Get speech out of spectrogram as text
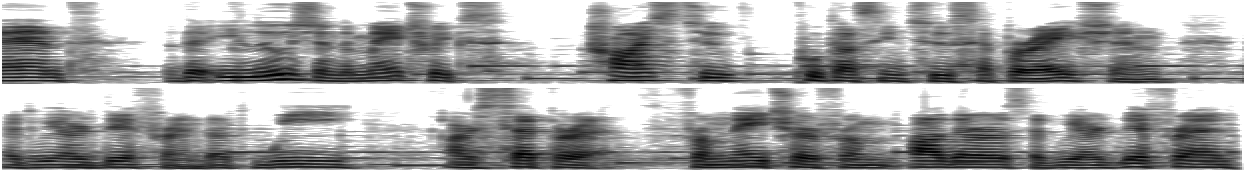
And the illusion, the matrix, tries to put us into separation, that we are different, that we are separate from nature, from others, that we are different.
